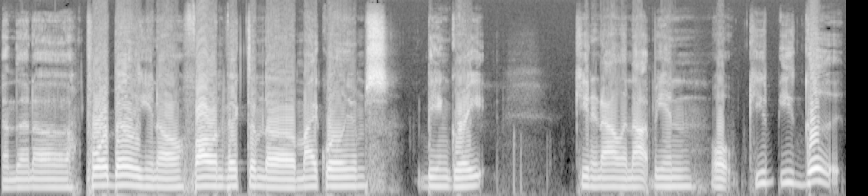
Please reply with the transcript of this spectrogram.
And then uh, poor Billy, you know, falling victim to Mike Williams being great, Keenan Allen not being well. He's he's good.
